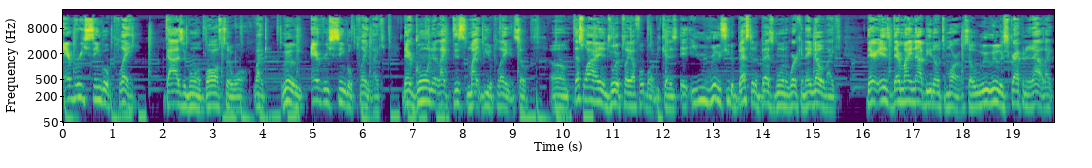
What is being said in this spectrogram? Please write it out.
every single play, guys are going balls to the wall. Like literally every single play. Like they're going it like this might be the play. And so um, that's why I enjoy playoff football because it, you really see the best of the best going to work, and they know like there is there might not be no tomorrow. So we're literally scrapping it out like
